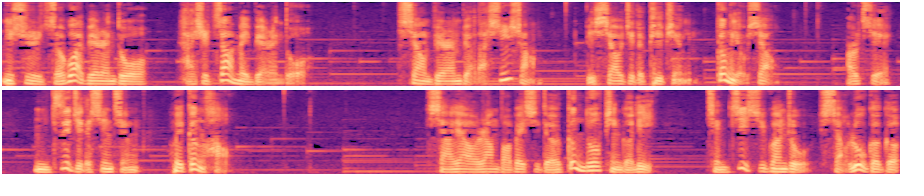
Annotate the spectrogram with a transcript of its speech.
你是责怪别人多，还是赞美别人多？向别人表达欣赏，比消极的批评更有效，而且你自己的心情会更好。想要让宝贝习得更多品格力，请继续关注小鹿哥哥。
